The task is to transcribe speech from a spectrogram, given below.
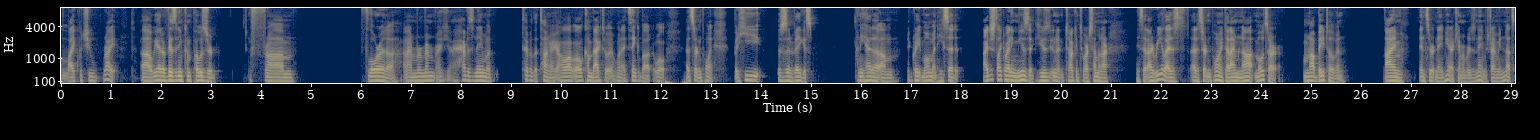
like what you write. Uh, we had a visiting composer from Florida, and I remember I have his name on the tip of the tongue. I, I'll, I'll come back to it when I think about it. Well, at a certain point, but he this is in Vegas, and he had a um a great moment. He said, "I just like writing music." He was in, talking to our seminar. He said, "I realized at a certain point that I'm not Mozart. I'm not Beethoven. I'm insert name here. I can't remember his name. It's driving me nuts.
